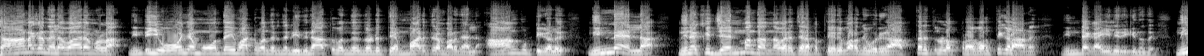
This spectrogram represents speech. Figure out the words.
ചാണക നിലവാരമുള്ള നിന്റെ ഈ ഓഞ്ഞ മോന്തയുമായിട്ട് വന്നിരുന്നിട്ട് ഇതിനകത്ത് വന്നിരുന്നോണ്ട് തെമ്മാടിത്തരം പറഞ്ഞാൽ ആൺകുട്ടികൾ നിന്നെയല്ല നിനക്ക് ജന്മം തന്നവരെ ചിലപ്പോൾ തെറി പറഞ്ഞു വരിക. അത്തരത്തിലുള്ള പ്രവൃത്തികളാണ് നിന്റെ കയ്യിലിരിക്കുന്നത്. നീ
